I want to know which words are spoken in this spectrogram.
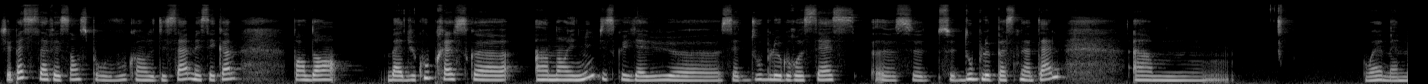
Je sais pas si ça fait sens pour vous quand je dis ça, mais c'est comme pendant bah, du coup presque un an et demi, puisqu'il y a eu euh, cette double grossesse, euh, ce, double postnatal. Euh, ouais, même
